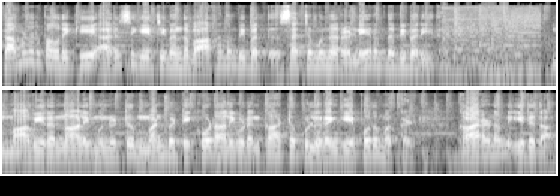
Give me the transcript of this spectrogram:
தமிழர் பகுதிக்கு அரிசி ஏற்றி வந்த வாகனம் விபத்து. சற்று முன்னர் நேர்ந்த விபரீதம். மாவீரர் நாளை முன்னிட்டு மண்வெட்டி கோடாலியுடன் காட்டுக்குள் இறங்கிய பொதுமக்கள். காரணம் இதுதான்.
